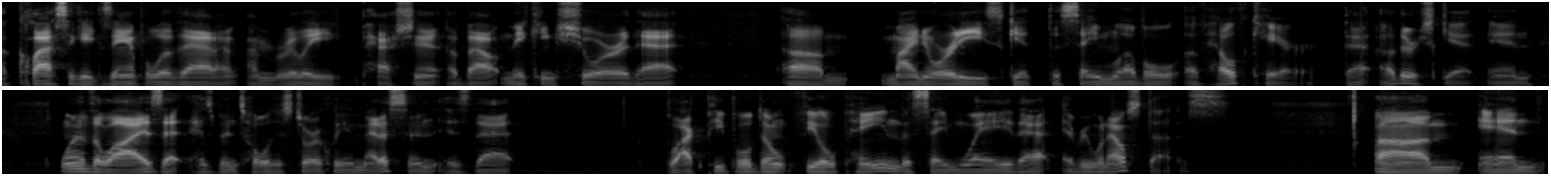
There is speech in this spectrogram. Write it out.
a classic example of that, I'm really passionate about making sure that um, minorities get the same level of health care that others get. And one of the lies that has been told historically in medicine is that black people don't feel pain the same way that everyone else does. Um, and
